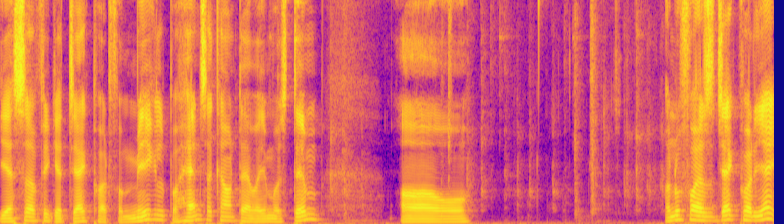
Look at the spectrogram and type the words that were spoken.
ja, så fik jeg jackpot for Mikkel på hans account, da jeg var hjemme hos dem. Og... Og nu får jeg så jackpot i A.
